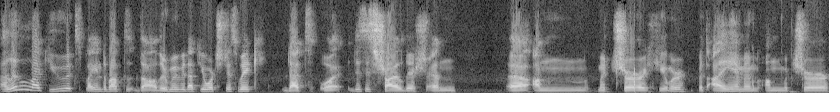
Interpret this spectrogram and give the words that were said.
a little like you explained about the- the other movie that you watched this week. That or this is childish and uh, unmature humor, but I am an unmature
